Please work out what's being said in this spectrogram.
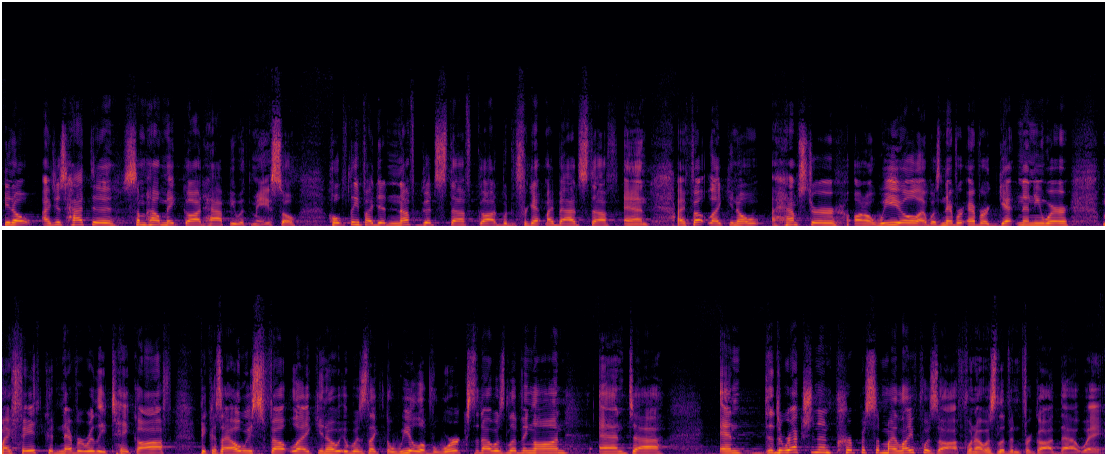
you know, I just had to somehow make God happy with me. So hopefully, if I did enough good stuff, God would forget my bad stuff. And I felt like, you know, a hamster on a wheel. I was never ever getting anywhere. My faith could never really take off because I always felt like, you know, it was like the wheel of works that I was living on. And, uh, and the direction and purpose of my life was off when I was living for God that way.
